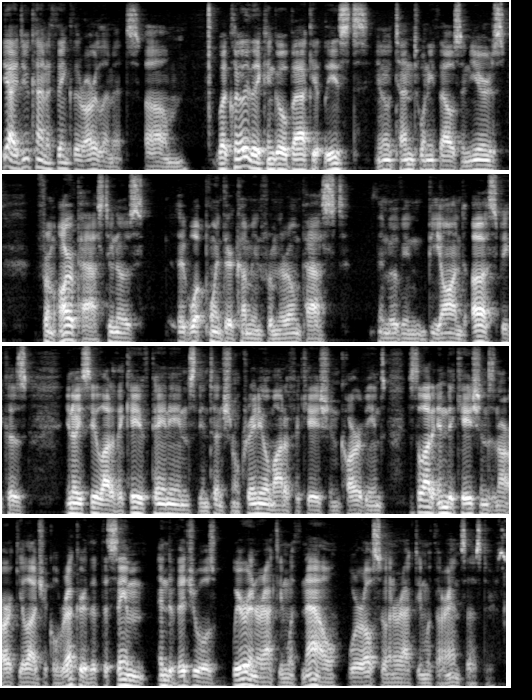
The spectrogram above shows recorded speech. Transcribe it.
yeah, I do kind of think there are limits. Um, but clearly they can go back at least, you know, 10, 20,000 years from our past. Who knows at what point they're coming from their own past and moving beyond us because you know, you see a lot of the cave paintings, the intentional cranial modification, carvings, just a lot of indications in our archaeological record that the same individuals we're interacting with now were also interacting with our ancestors.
